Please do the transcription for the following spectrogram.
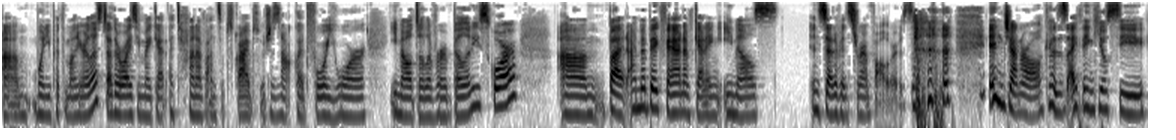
um, when you put them on your list. Otherwise, you might get a ton of unsubscribes, which is not good for your email deliverability score. Um, but I'm a big fan of getting emails instead of Instagram followers in general, because I think you'll see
